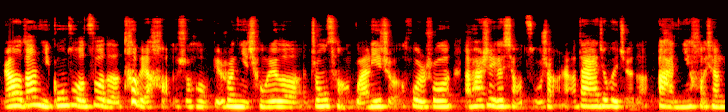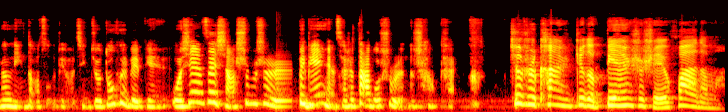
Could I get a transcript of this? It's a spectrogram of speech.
然后当你工作做得特别好的时候，比如说你成为了中层管理者，或者说哪怕是一个小组长，然后大家就会觉得啊，你好像跟领导走得比较近，就都会被边缘。我现在在想，是不是被边缘才是大多数人的常态？就是看这个边是谁画的嘛。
